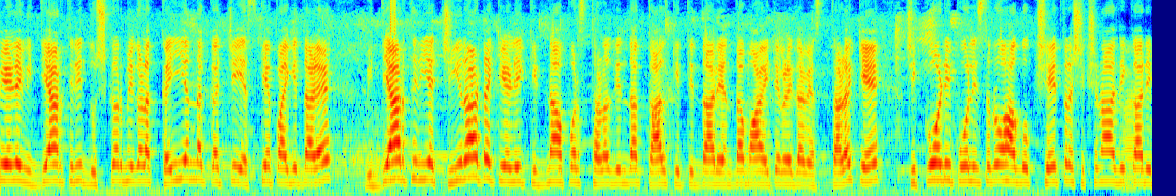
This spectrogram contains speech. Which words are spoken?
ವೇಳೆ ವಿದ್ಯಾರ್ಥಿನಿ ದುಷ್ಕರ್ಮಿಗಳ ಕೈಯನ್ನ ಕಚ್ಚಿ ಎಸ್ಕೇಪ್ ಆಗಿದ್ದಾಳೆ. ವಿದ್ಯಾರ್ಥಿನಿಯ ಚೀರಾಟ ಕೇಳಿ ಕಿಡ್ನಾಪರ್ ಸ್ಥಳದಿಂದ ಕಾಲ್ ಕಿತ್ತಿದ್ದಾರೆ ಅಂತ ಮಾಹಿತಿಗಳಿದ್ದಾವೆ ಸ್ಥಳಕ್ಕೆ ಚಿಕ್ಕೋಡಿ ಪೊಲೀಸರು ಹಾಗೂ ಕ್ಷೇತ್ರ ಶಿಕ್ಷಣಾಧಿಕಾರಿ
